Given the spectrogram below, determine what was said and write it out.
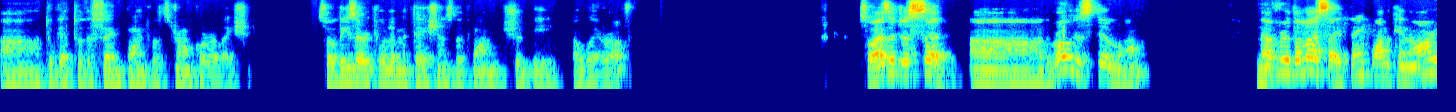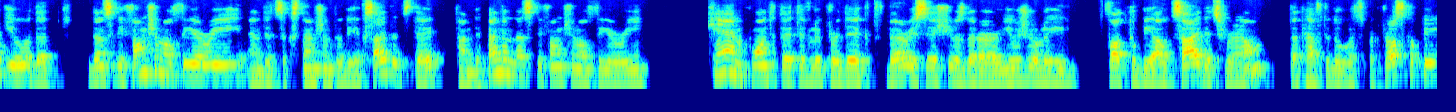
uh, to get to the same point with strong correlation. So these are two limitations that one should be aware of. So as I just said, uh, the road is still long. Nevertheless, I think one can argue that density functional theory and its extension to the excited state, time-dependent density functional theory, can quantitatively predict various issues that are usually thought to be outside its realm that have to do with spectroscopy,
